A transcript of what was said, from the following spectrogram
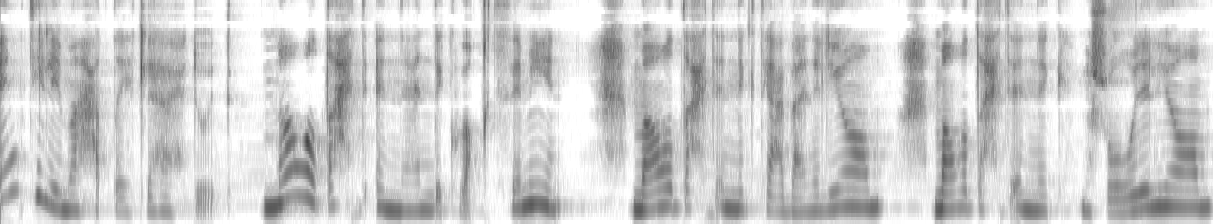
أنت اللي ما حطيت لها حدود؟ ما وضحت أن عندك وقت ثمين. ما وضحت أنك تعبان اليوم. ما وضحت أنك مشغول اليوم.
